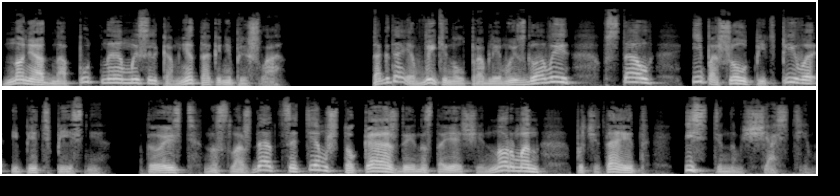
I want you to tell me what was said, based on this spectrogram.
но ни одна путная мысль ко мне так и не пришла. Тогда я выкинул проблему из головы, встал и пошел пить пиво и петь песни. То есть наслаждаться тем, что каждый настоящий Норман почитает истинным счастьем.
